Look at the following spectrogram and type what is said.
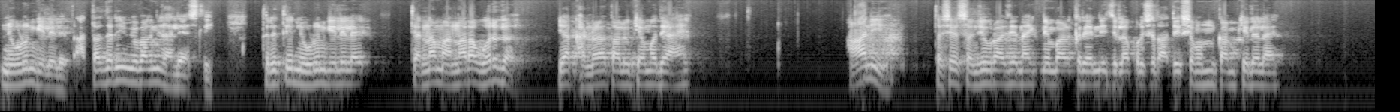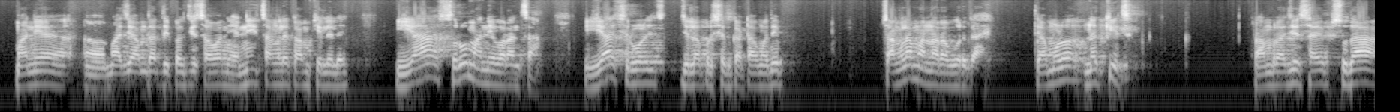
निवडून गेलेले आहेत. आता जरी विभागणी झाली असली तरी ते निवडून गेलेले आहेत. त्यांना मानणारा वर्ग या खंडाळा तालुक्यामध्ये आहे. आणि तसे संजीवराजे नाईक निंबाळकर यांनी जिल्हा परिषद अध्यक्ष म्हणून काम केलेलं आहे. मान्य अं, माजी आमदार दीपकजी चव्हाण यांनी चांगलं काम केलेलं आहे. या सर्व मान्यवरांचा या शिरोळ जिल्हा परिषद गटामध्ये चांगला मानणारा वर्ग आहे. त्यामुळं नक्कीच रामराजे साहेब सुद्धा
